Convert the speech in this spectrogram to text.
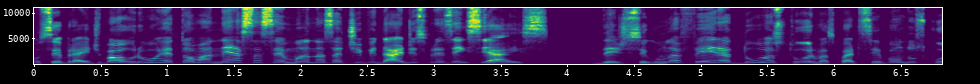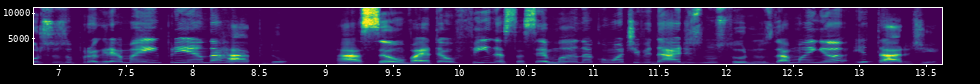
O Sebrae de Bauru retoma nesta semana as atividades presenciais. Desde segunda-feira, duas turmas participam dos cursos do programa Empreenda Rápido. A ação vai até o fim desta semana com atividades nos turnos da manhã e tarde.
